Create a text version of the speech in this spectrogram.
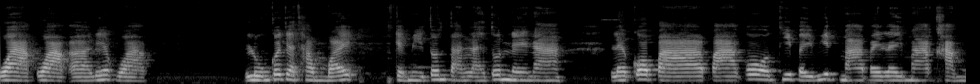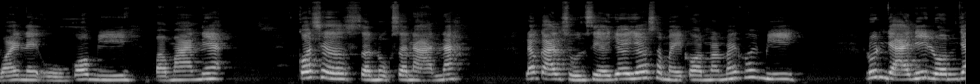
หวากหวากอ่าเรียกหวาก ลุงก็จะทำไว้ แกมีต้นตาลหลายต้นในนา แล้วก็ปลาปลาก็ที่ไปวิทย์มาไปอะไรมาขังไว้ในโอ่งก็มีประมาณเนี้ยก็เชสนุกสนานนะ แล้วการสูญเสียเยอะๆสมัยก่อนมันไม่ค่อยมี รุ่นยายนี่รวมญ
